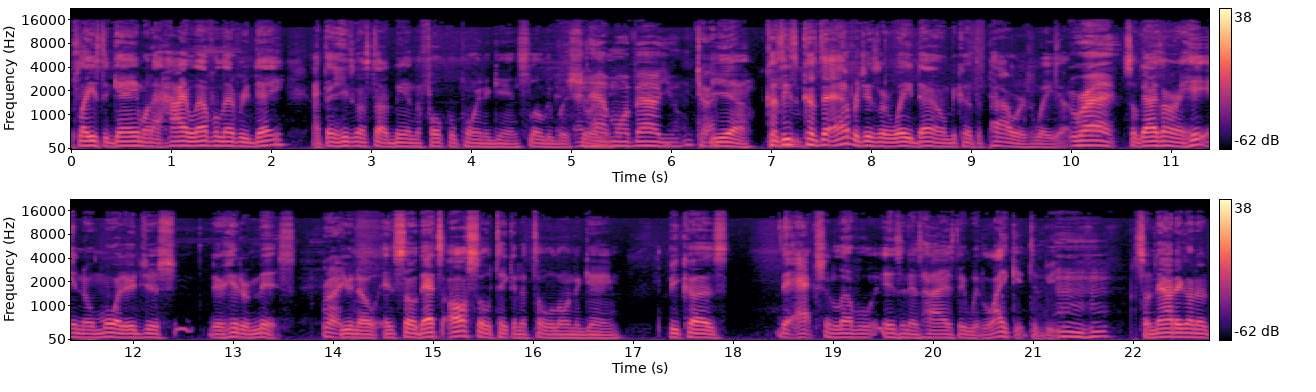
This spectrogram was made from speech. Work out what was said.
plays the game on a high level every day, I think he's gonna start being the focal point again, slowly but And have more value. Okay. Yeah, because these because the averages are way down because the power is way up. Right. So guys aren't hitting no more. They're just they're hit or miss Right. you know and so that's also taking a toll on the game because the action level isn't as high as they would like it to be Mm-hmm. so now they're going to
